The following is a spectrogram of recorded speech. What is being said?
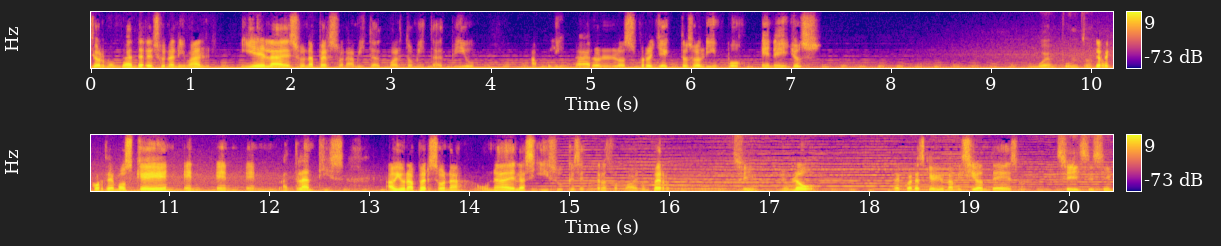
Jormungandr es un animal y Ela es una persona mitad muerto, mitad vivo. ¿Aplicaron los proyectos Olimpo en ellos? Buen punto. Recordemos que en, en, en, en, Atlantis había una persona, una de las Isu, que se transformaba en un perro. Sí. En un lobo. ¿Recuerdas que había una misión de eso? Sí, sí, sí.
